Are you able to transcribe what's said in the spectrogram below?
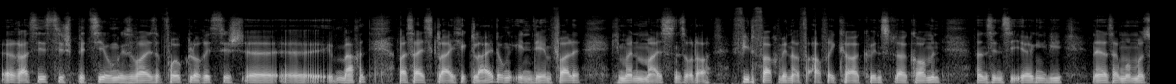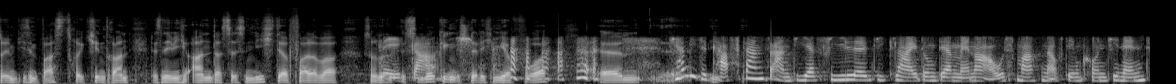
äh, rassistisch beziehungsweise folkloristisch äh, äh, machen. Was heißt gleiche Kleidung in dem Falle? Ich meine meistens oder vielfach, wenn auf Afrika Künstler kommen, dann sind sie irgendwie, naja, sagen wir mal so in diesem Baströckchen dran. Das nehme ich an, dass es nicht der Fall war, sondern nee, Smoking stelle ich mir vor. ähm, die haben diese Kaftans an, die ja viele die Kleidung der Männer ausmachen auf dem Kontinent.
